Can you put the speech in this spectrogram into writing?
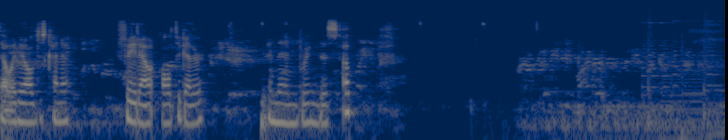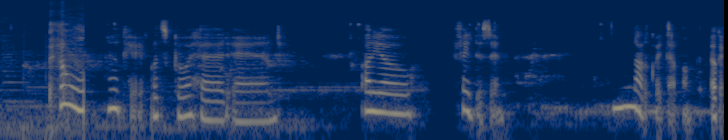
That way they all just kind of fade out all together and then bring this up. Hello. Okay, let's go ahead and audio, fade this in. Not quite that long. Okay,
